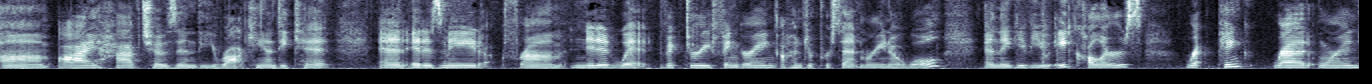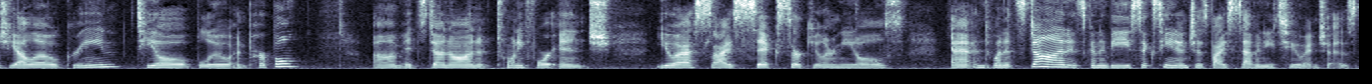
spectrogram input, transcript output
Um, I have chosen the Rock Candy kit and it is made from Knitted Wit Victory Fingering 100% merino wool and they give you eight colors red, pink, red, orange, yellow, green, teal, blue, and purple. Um, it's done on 24 inch US size 6 circular needles And when it's done, it's going to be 16 inches by 72 inches,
